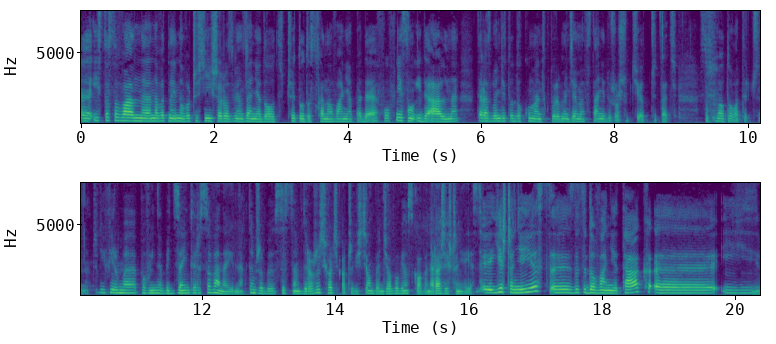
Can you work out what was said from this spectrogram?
e, i stosowane nawet najnowocześniejsze rozwiązania do odczytu, do skanowania PDF-ów nie są idealne. Teraz będzie to dokument, który będziemy w stanie dużo szybciej odczytać w sposób automatyczny. Czyli firmy powinny być zainteresowane jednak tym, żeby system wdrożyć, choć oczywiście on będzie obowiązkowy. Na razie jeszcze nie jest. E, Jeszcze nie jest, e, zdecydowanie tak. e, I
